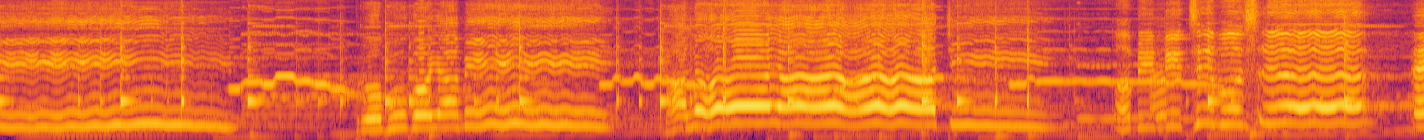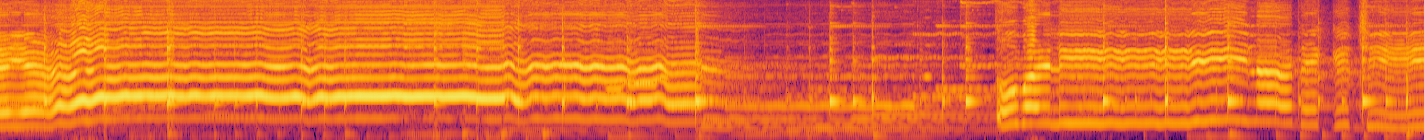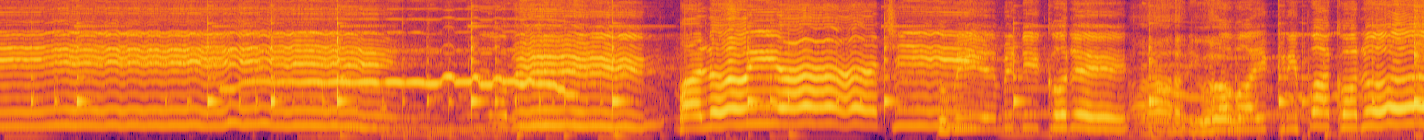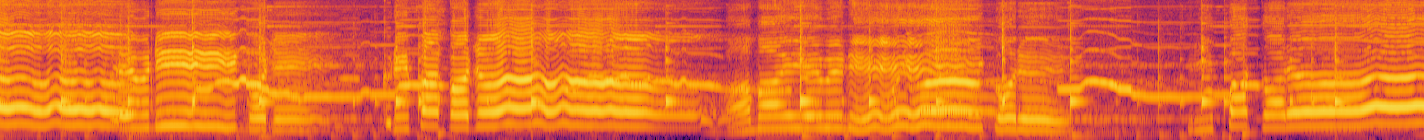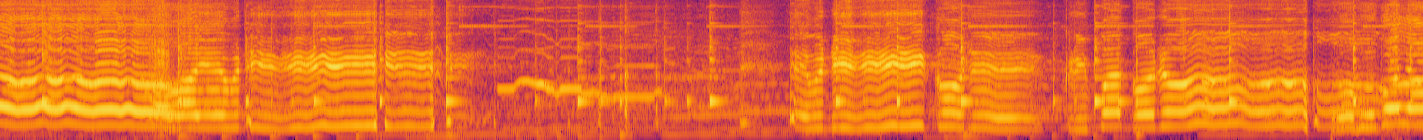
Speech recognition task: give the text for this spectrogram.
প্রভু গো আমি ভালো আছি। আমি নিচে বসে এই তুমি এমনি করে আমায় কৃপা করো। এমনি করে কৃপা করো। আমায় এমনি করে কৃপা কর। আমায় এমনি এমনি করো প্রভু গয়া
